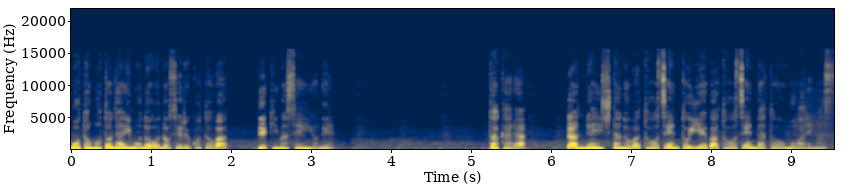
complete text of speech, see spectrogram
もともとないものを乗せることはできませんよね。だから、断念したのは当然といえば当然だと思われます。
